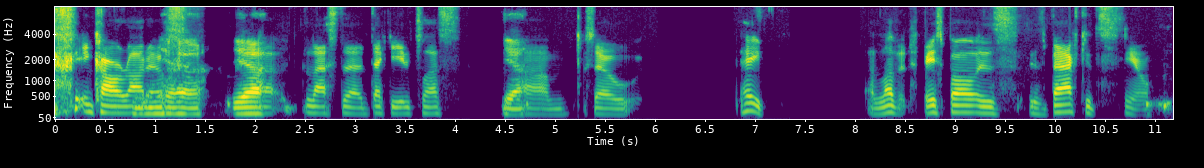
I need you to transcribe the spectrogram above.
in Colorado. Yeah, yeah, uh, last uh, decade plus. Yeah. Um, so, hey, I love it. Baseball is is back. It's you know,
